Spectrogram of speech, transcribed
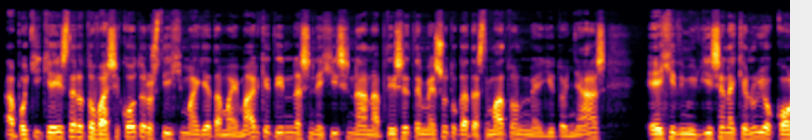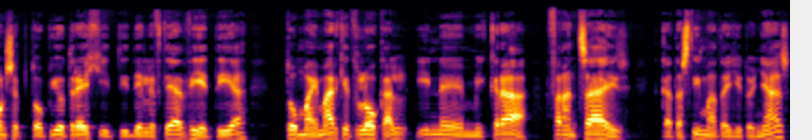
Από εκεί και ύστερα το βασικότερο στίχημα για τα My Market είναι να συνεχίσει να αναπτύσσεται μέσω των καταστημάτων γειτονιάς. Έχει δημιουργήσει ένα καινούριο concept το οποίο τρέχει την τελευταία διετία. Το My Market Local είναι μικρά franchise καταστήματα γειτονιάς,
